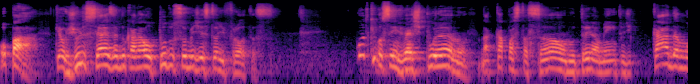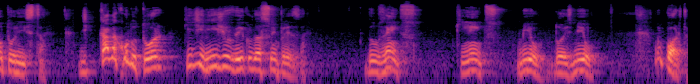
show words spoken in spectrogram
Opa, que é o Júlio César do canal Tudo sobre Gestão de Frotas. Quanto que você investe por ano na capacitação, no treinamento de cada motorista, de cada condutor que dirige o veículo da sua empresa? 200? 500? 1000? 2000? Não importa.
